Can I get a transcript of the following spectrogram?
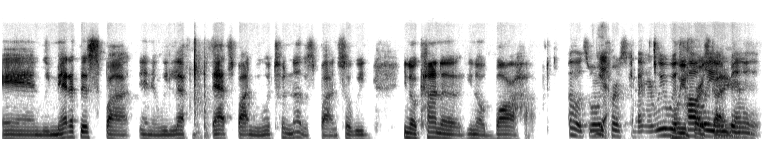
And we met at this spot and then we left that spot and we went to another spot. And so we you know kind of you know bar hopped. Oh it's when yeah. we first got here. We were with holly and bennett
